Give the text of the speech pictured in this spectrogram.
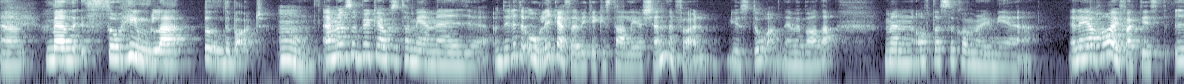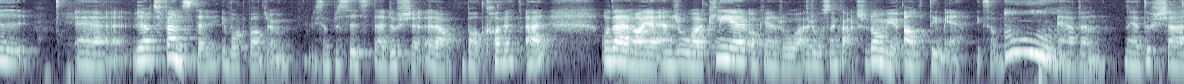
ja. Men så himla underbart. Mm. Ja, men så brukar jag också ta med mig, det är lite olika så här, vilka kristaller jag känner för just då när jag vill bada. Men oftast så kommer det ju med, eller jag har ju faktiskt i, eh, vi har ett fönster i vårt badrum, liksom precis där duschen, eller ja, badkaret är. Och där har jag en rå kler och en rå rosenkvarts, så de är ju alltid med liksom, Mm. även när jag duschar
